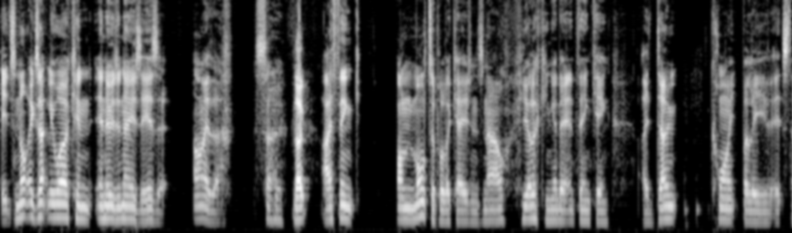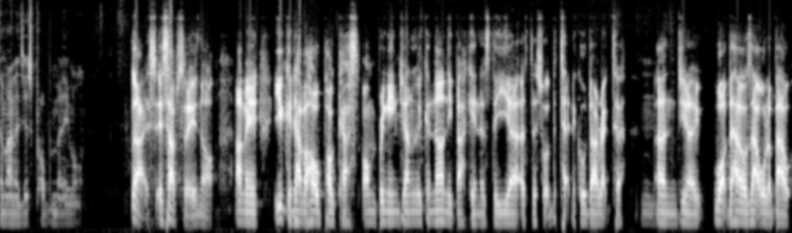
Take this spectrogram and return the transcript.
it's not exactly working in Udinese, is it? Either. So Nope. I think on multiple occasions now, you're looking at it and thinking, I don't quite believe it's the manager's problem anymore. No, it's, it's absolutely not. I mean, you could have a whole podcast on bringing Gianluca Nani back in as the uh, as the sort of the technical director, Mm. and you know what the hell is that all about?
